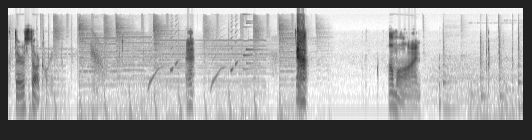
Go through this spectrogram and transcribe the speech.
A third star coin. Ah. Ah. Come on.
